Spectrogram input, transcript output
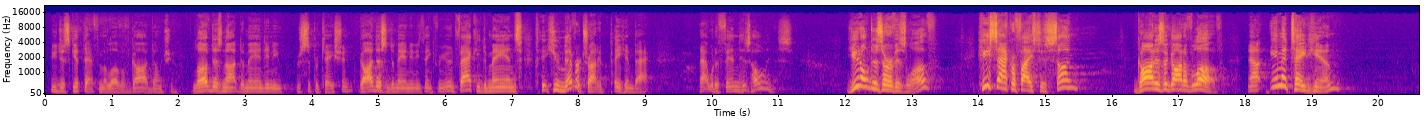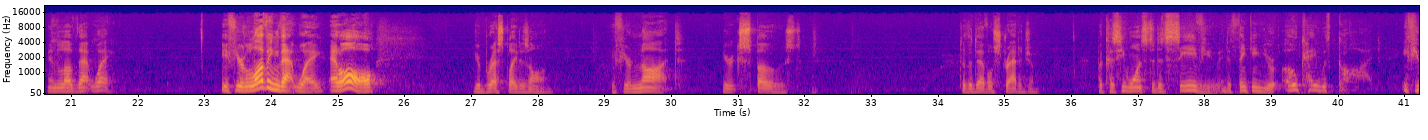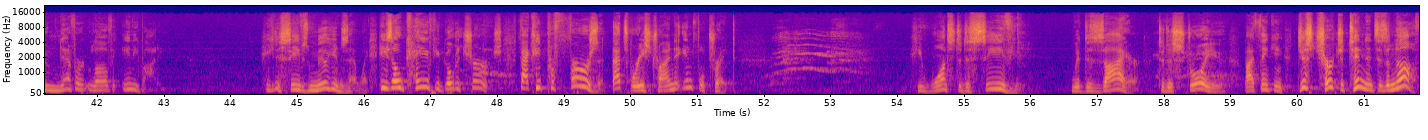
You just get that from the love of God, don't you? Love does not demand any reciprocation. God doesn't demand anything from you. In fact, He demands that you never try to pay Him back. That would offend His holiness. You don't deserve His love. He sacrificed His Son. God is a God of love. Now, imitate him and love that way. If you're loving that way at all, your breastplate is on. If you're not, you're exposed to the devil's stratagem because he wants to deceive you into thinking you're okay with God if you never love anybody. He deceives millions that way. He's okay if you go to church. In fact, he prefers it. That's where he's trying to infiltrate. He wants to deceive you with desire to destroy you by thinking just church attendance is enough.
